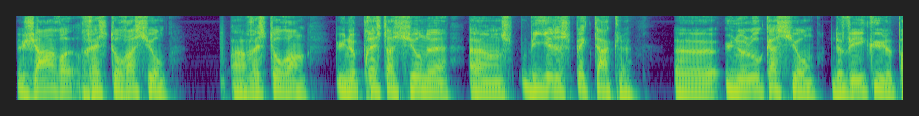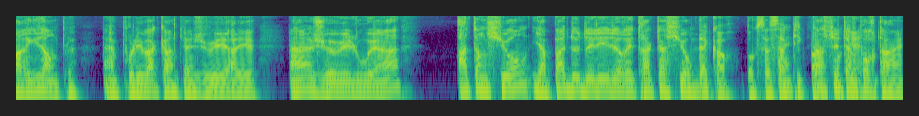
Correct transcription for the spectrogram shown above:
genre restauration, un restaurant, une prestation un billet de spectacle, euh, une location de véhicule, par exemple, hein, pour les vacances. Je vais aller, hein, je vais louer un. Attention, il n'y a pas de délai de rétractation. D'accord. Donc ça s'applique Hein, pas. Ça, c'est important.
